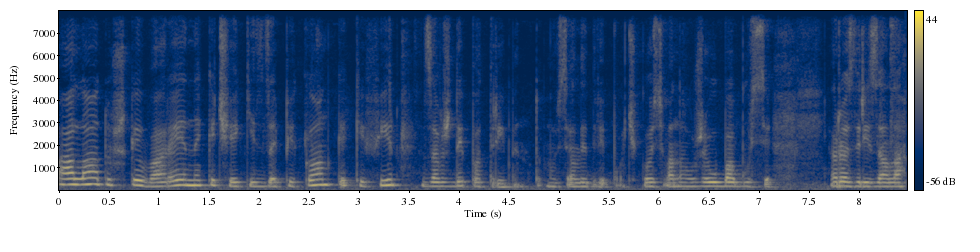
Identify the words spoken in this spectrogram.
оладушки, вареники чи якісь запіканки, кефір завжди потрібен. Тому взяли дві почки. Ось вона вже у бабусі розрізала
